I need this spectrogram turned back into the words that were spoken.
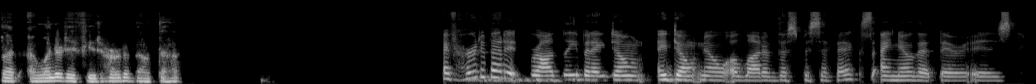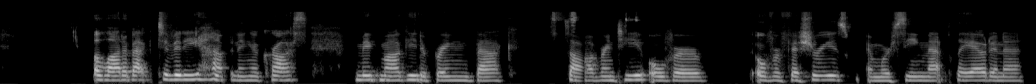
but i wondered if you'd heard about that i've heard about it broadly but i don't i don't know a lot of the specifics i know that there is a lot of activity happening across Mi'kma'ki to bring back sovereignty over over fisheries and we're seeing that play out in a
